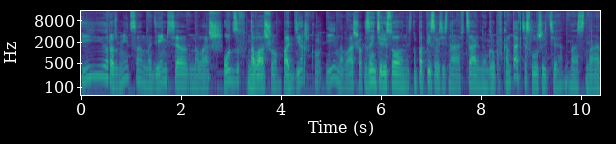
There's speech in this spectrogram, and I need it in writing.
И, разумеется, надеемся на ваш отзыв, на вашу поддержку и на вашу заинтересованность. Подписывайтесь на официальную группу ВКонтакте, слушайте нас на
